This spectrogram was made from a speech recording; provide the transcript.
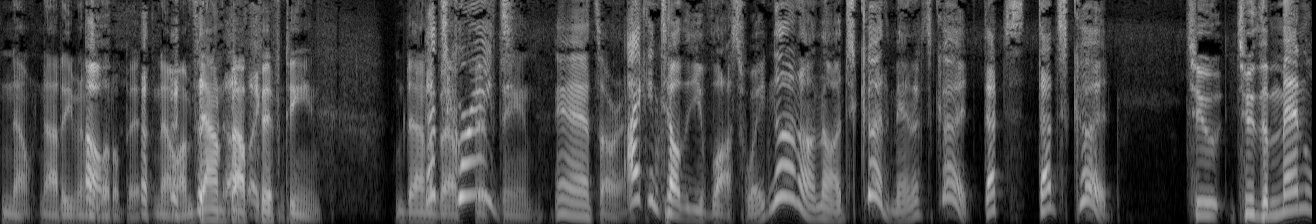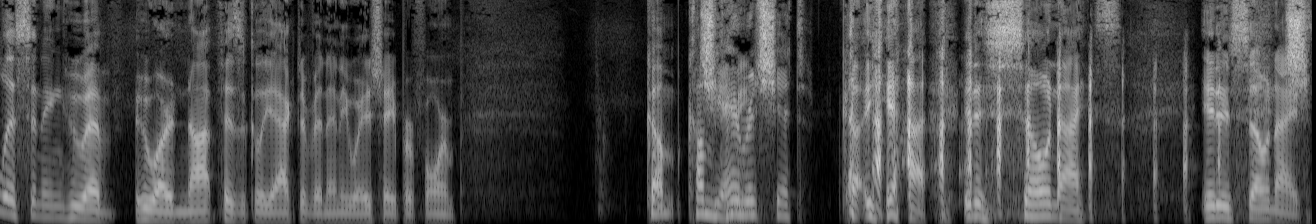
no, not even oh. a little bit. No, I'm down about 15. I'm down that's about great. 15. Yeah, it's all right. I can tell that you've lost weight. No, no, no. It's good, man. It's good. That's that's good. To to the men listening who have who are not physically active in any way, shape, or form, come come cherish it. yeah, it is so nice. It is so nice.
